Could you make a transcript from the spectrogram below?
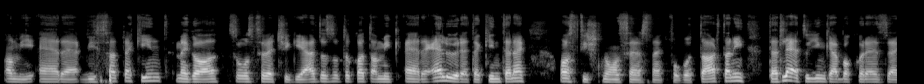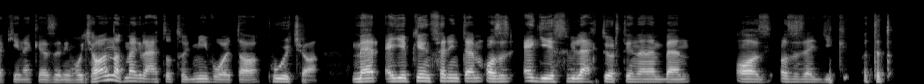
ami erre visszatekint, meg az ószövetségi áldozatokat, amik erre előre tekintenek, azt is nonsensnek fogod tartani. Tehát lehet, hogy inkább akkor ezzel kéne kezdeni, hogyha annak meglátod, hogy mi volt a kulcsa, mert egyébként szerintem az az egész világtörténelemben az, az az egyik, tehát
